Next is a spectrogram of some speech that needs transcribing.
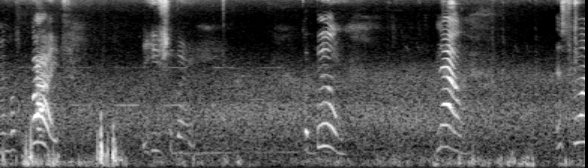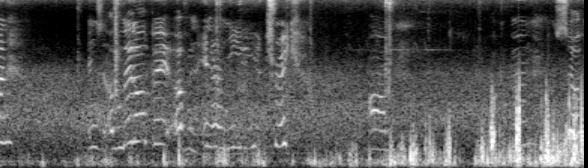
Number five that you should learn. Kaboom. Now, this one is a little bit of an intermediate trick. Um, kaboom. So,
